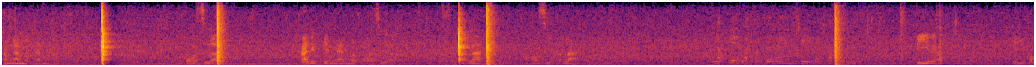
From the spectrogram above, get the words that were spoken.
ทำงานเหมือนกัน ขอเสือถ้าจะเปลี่ยนงานมาขอเสือลาดขอเสือลาดแล้วเปลี่ยนแล้วเขาจะได้ดีเลยค่ะปีเลยครับปีก็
